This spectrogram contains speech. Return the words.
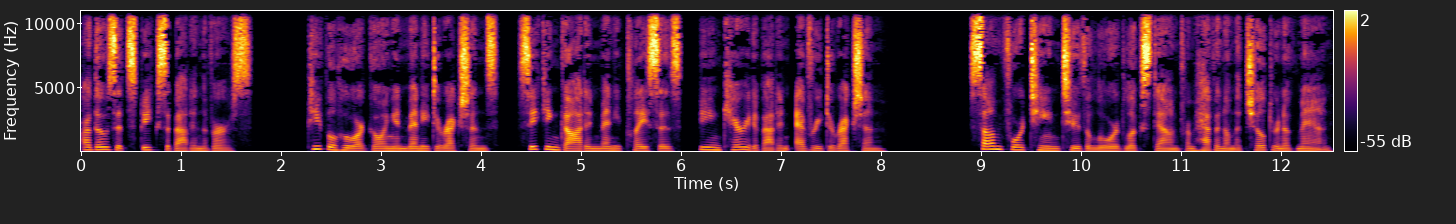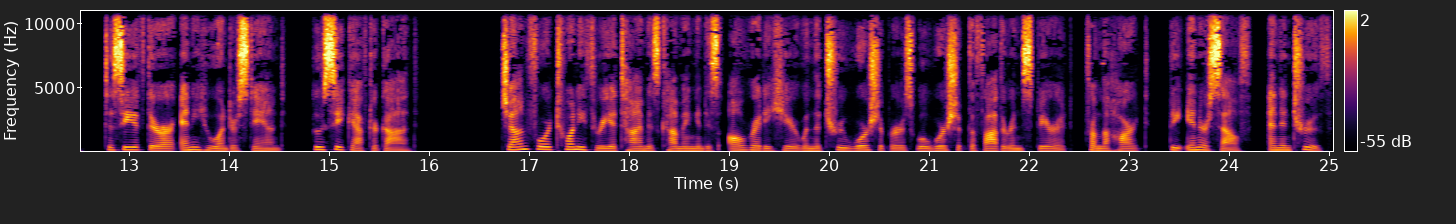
are those it speaks about in the verse. People who are going in many directions, seeking God in many places, being carried about in every direction. Psalm 14:2 The Lord looks down from heaven on the children of man, to see if there are any who understand, who seek after God. John 4:23 A time is coming and is already here when the true worshippers will worship the Father in spirit, from the heart, the inner self, and in truth,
